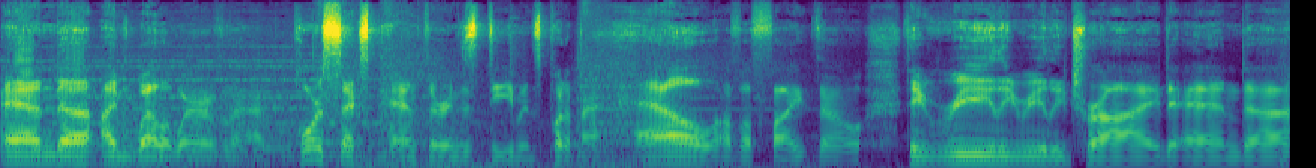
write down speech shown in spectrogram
and uh, I'm well aware of that. Poor Sex Panther and his demons put up a hell of a fight, though. They really, really tried, and uh,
